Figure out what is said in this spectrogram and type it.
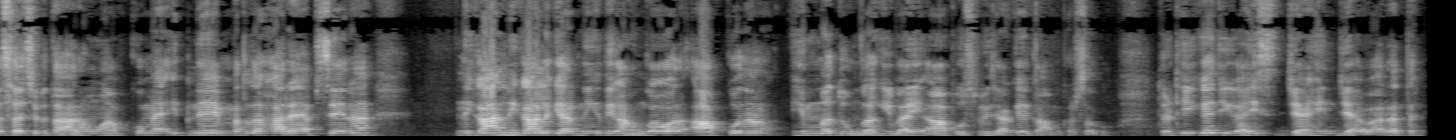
मैं सच बता रहा हूँ, आपको मैं इतने मतलब हर ऐप से ना निकाल निकाल के अर्निंग दिखाऊँगा और आपको ना हिम्मत दूँगा कि भाई आप उसमें जाके काम कर सको। तो ठीक है जी गाइस जय हिंद, जय भारत।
